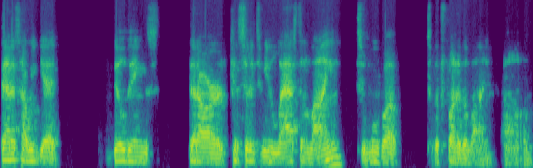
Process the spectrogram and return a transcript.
that is how we get buildings that are considered to be last in line to move up to the front of the line. Um,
